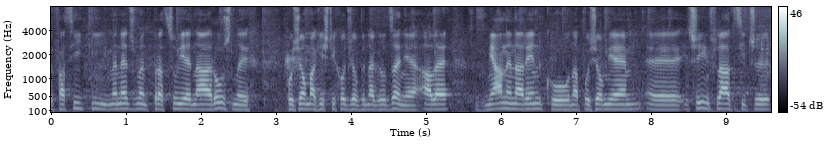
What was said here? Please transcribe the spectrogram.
e, facility management pracuje na różnych poziomach, jeśli chodzi o wynagrodzenie, ale zmiany na rynku na poziomie e, czy inflacji, czy,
